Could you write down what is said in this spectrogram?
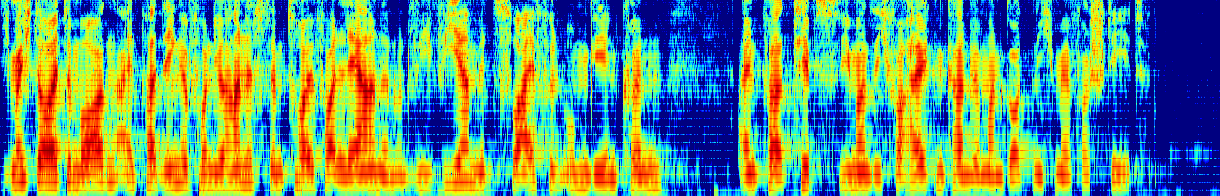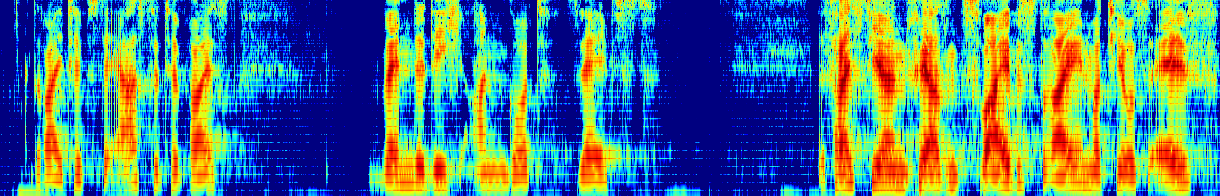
Ich möchte heute Morgen ein paar Dinge von Johannes dem Täufer lernen und wie wir mit Zweifeln umgehen können, ein paar Tipps, wie man sich verhalten kann, wenn man Gott nicht mehr versteht. Drei Tipps. Der erste Tipp heißt, wende dich an Gott selbst. Es heißt hier in Versen 2 bis 3 in Matthäus 11,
